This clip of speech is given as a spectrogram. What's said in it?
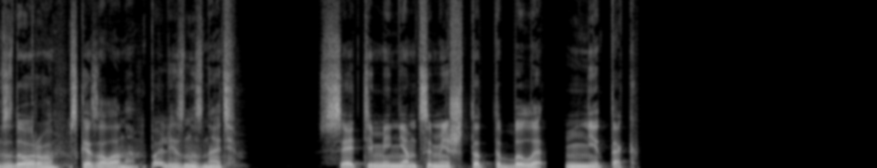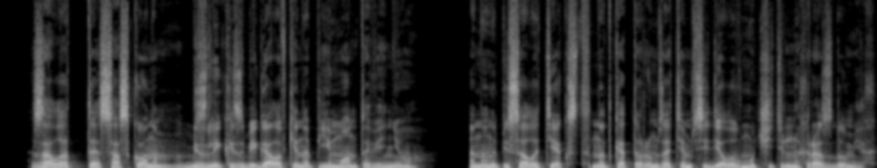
здорово», — сказала она. «Полезно знать». С этими немцами что-то было не так. За латте со сконом в безликой забегаловке на Пьемонт-авеню она написала текст, над которым затем сидела в мучительных раздумьях,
